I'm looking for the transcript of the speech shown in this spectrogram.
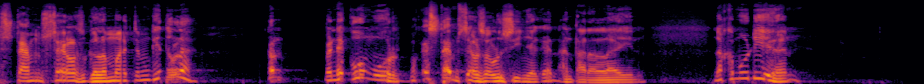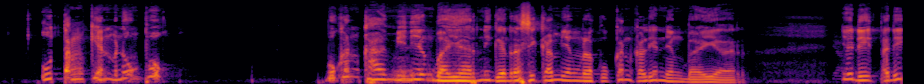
stem cell segala macam gitulah. Kan pendek umur, pakai stem cell solusinya kan antara lain. Nah kemudian utang kian menumpuk. Bukan kami ini yang bayar nih, generasi kami yang melakukan, kalian yang bayar. Jadi tadi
